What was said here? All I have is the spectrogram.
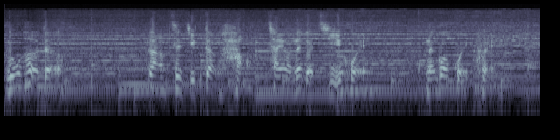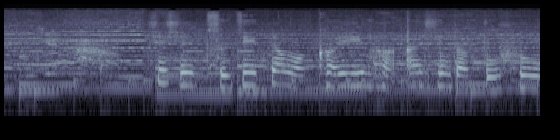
如何的让自己更好，才有那个机会能够回馈。谢谢慈济，让我可以很安心的读书。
